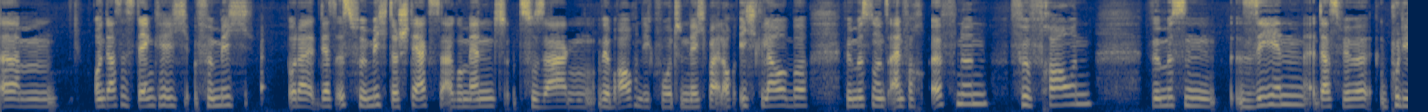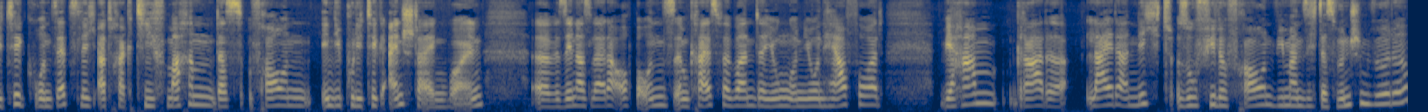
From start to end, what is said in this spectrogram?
Ähm, und das ist, denke ich, für mich oder das ist für mich das stärkste Argument zu sagen, wir brauchen die Quote nicht, weil auch ich glaube, wir müssen uns einfach öffnen für Frauen. Wir müssen sehen, dass wir Politik grundsätzlich attraktiv machen, dass Frauen in die Politik einsteigen wollen. Äh, wir sehen das leider auch bei uns im Kreisverband der Jungen Union Herford. Wir haben gerade leider nicht so viele Frauen, wie man sich das wünschen würde.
